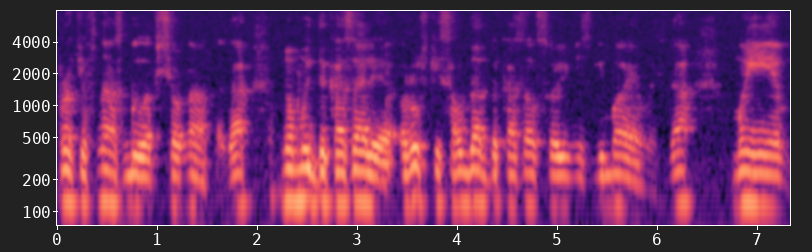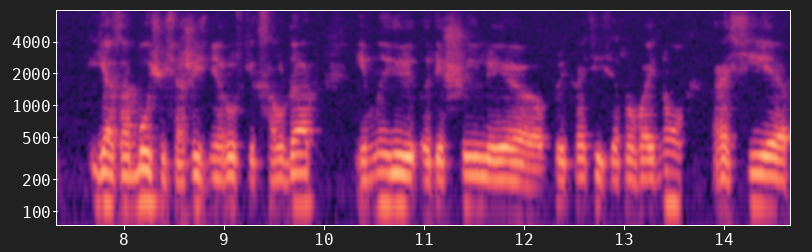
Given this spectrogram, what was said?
Против нас было все НАТО, да, но мы доказали, русский солдат доказал свою несгибаемость, да, мы, я забочусь о жизни русских солдат, и мы решили прекратить эту войну, Россия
